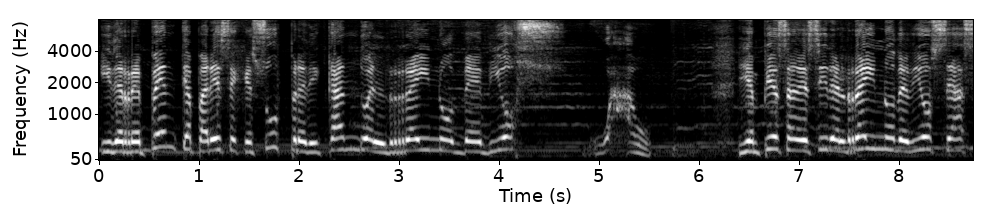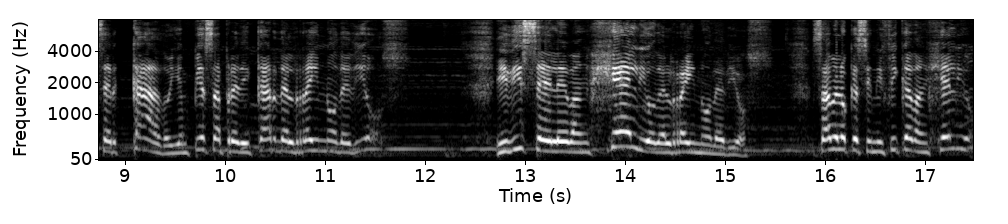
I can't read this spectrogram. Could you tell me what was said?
Y de repente aparece Jesús predicando el reino de Dios. ¡Wow! Y empieza a decir, el reino de Dios se ha acercado y empieza a predicar del reino de Dios. Y dice el evangelio del reino de Dios. ¿Sabe lo que significa evangelio?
